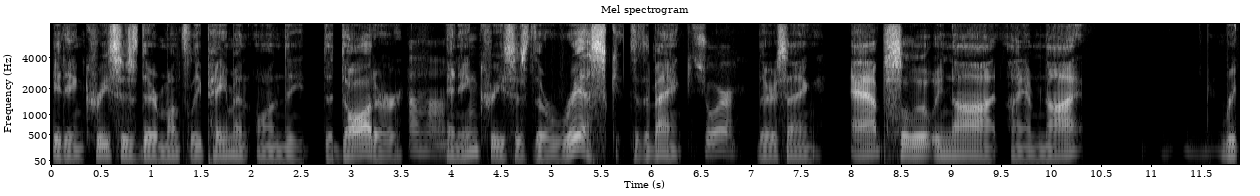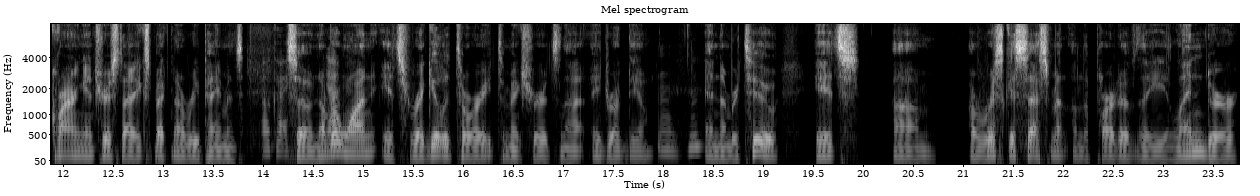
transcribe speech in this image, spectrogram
it increases their monthly payment on the the daughter Uh-huh. and increases the risk to the bank. Sure. They're saying, absolutely not. I am not requiring interest. I expect no repayments. Okay. So, number Yep. one, it's regulatory to make sure it's not a drug deal. Mhm. And number two, it's um, a risk assessment on the part of the lender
